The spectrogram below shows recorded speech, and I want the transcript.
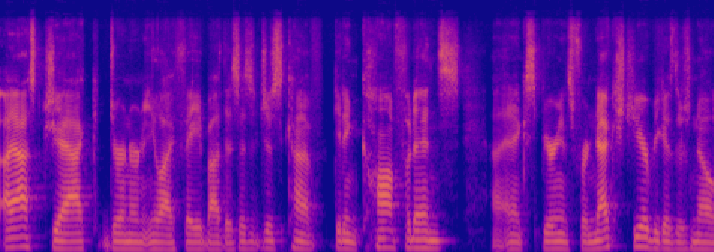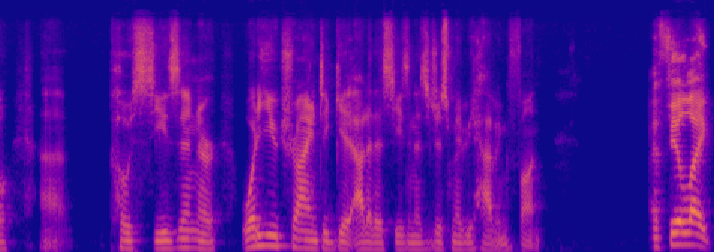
I asked Jack Durner and Eli Faye about this. Is it just kind of getting confidence uh, and experience for next year because there's no uh, postseason, or what are you trying to get out of this season? Is it just maybe having fun? I feel like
